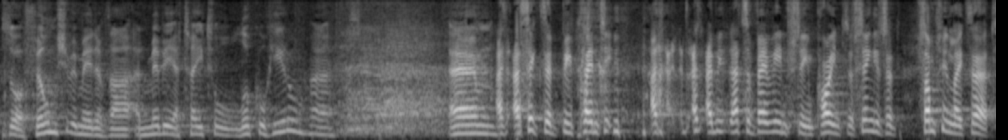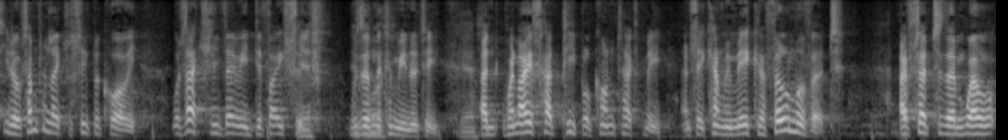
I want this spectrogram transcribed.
So a film should be made of that, and maybe a title, Local Hero. Uh, um, I, I, think there'd be plenty. I, I, I, mean, that's a very interesting point. The thing is that something like that, you know, something like the super quarry, was actually very divisive yes, within the community. Yes. And when I've had people contact me and say, "Can we make a film of it?" I've said to them, "Well,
